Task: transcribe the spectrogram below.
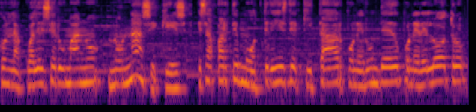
con la cual el ser humano no nace, que es esa parte motriz de quitar, poner un dedo, poner el otro,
